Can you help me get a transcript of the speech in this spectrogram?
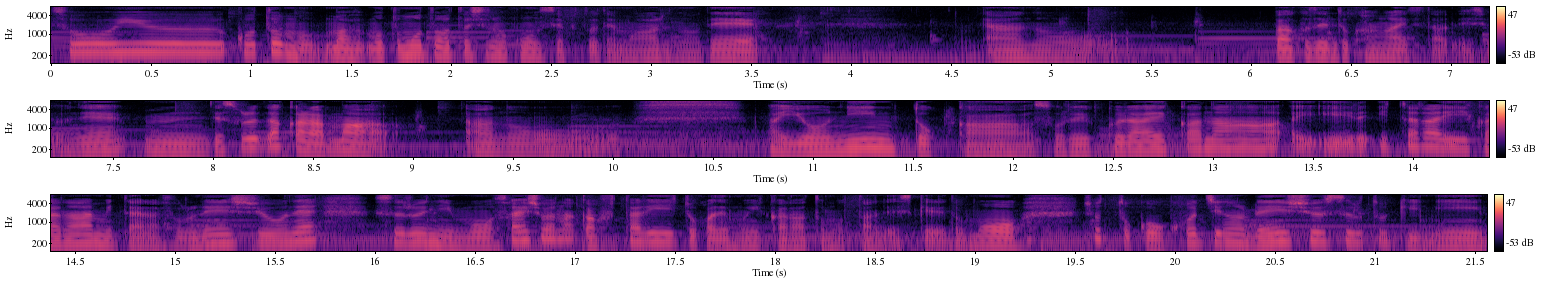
そういうことももともと私のコンセプトでもあるのであの漠然と考えてたんですよね。うん、でそれだからまああのまあ、4人とかそれくらいかないたらいいかなみたいなその練習をねするにも最初はなんか2人とかでもいいかなと思ったんですけれどもちょっとこうコーチングの練習する時に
